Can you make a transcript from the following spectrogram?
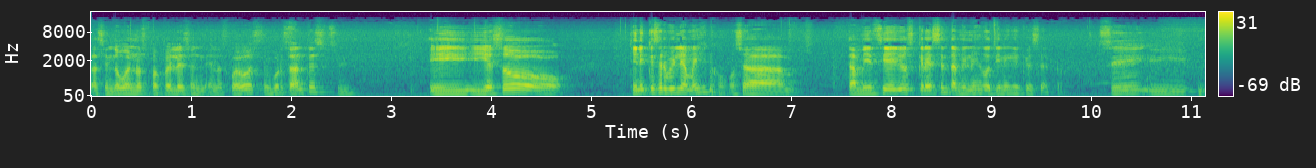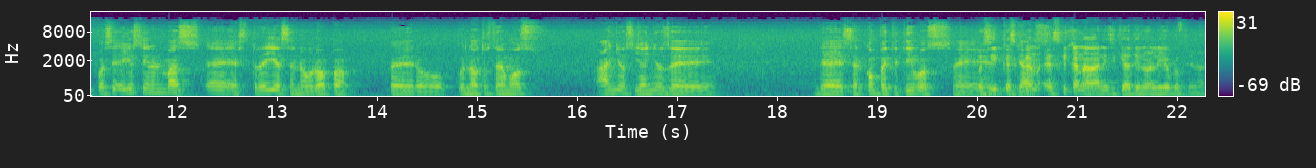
haciendo buenos papeles en, en los juegos importantes. Sí. Y, y eso tiene que servirle a México. O sea, también si ellos crecen, también México tiene que crecer. ¿no? Sí, y pues ellos tienen más eh, estrellas en Europa, pero pues nosotros tenemos años y años de, de ser competitivos. eh, Pues sí, que es, Can- es que Canadá ni siquiera tiene una liga profesional.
